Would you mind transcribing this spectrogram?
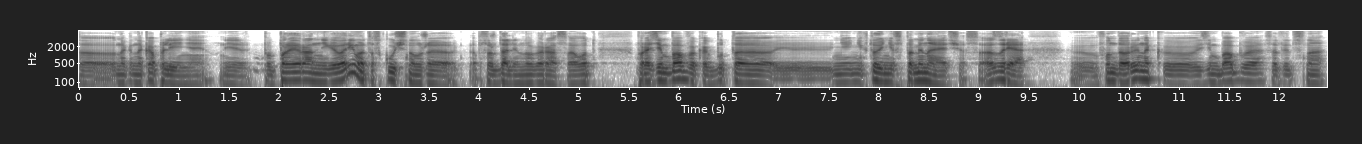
э, накопления. И про Иран не говорим, это скучно уже обсуждали много раз, а вот про Зимбабве как будто э, никто и не вспоминает сейчас, а зря. Фондовый рынок Зимбабве, соответственно,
